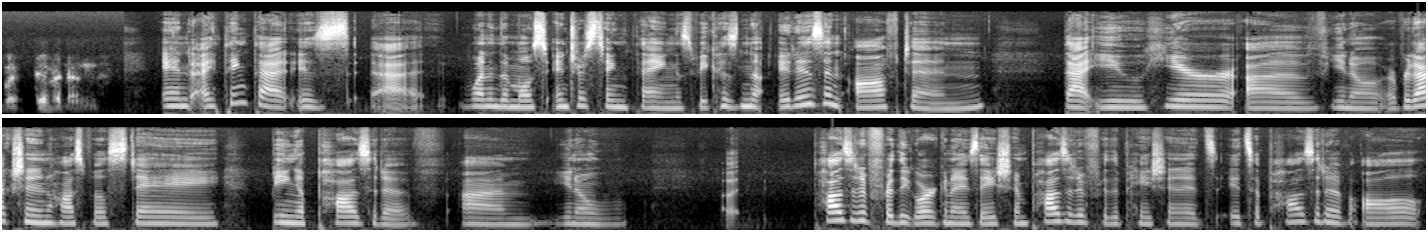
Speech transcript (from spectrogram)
with dividends. And I think that is uh, one of the most interesting things because no, it isn't often that you hear of, you know, a reduction in hospital stay being a positive, um, you know, uh, positive for the organization, positive for the patient. It's it's a positive all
